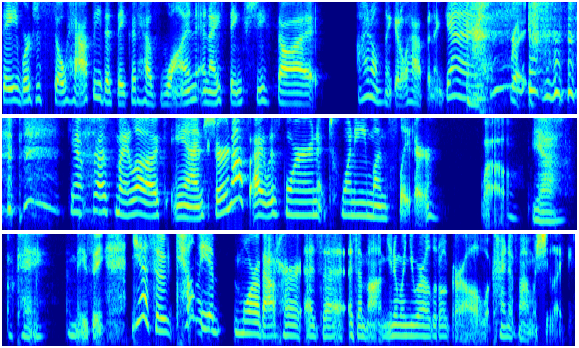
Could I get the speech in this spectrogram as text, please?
they were just so happy that they could have one. And I think she thought, I don't think it'll happen again. right. Can't press my luck. And sure enough, I was born 20 months later. Wow. Yeah. Okay. Amazing. Yeah. So tell me more about her as a as a mom. You know, when you were a little girl, what kind of mom was she like?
